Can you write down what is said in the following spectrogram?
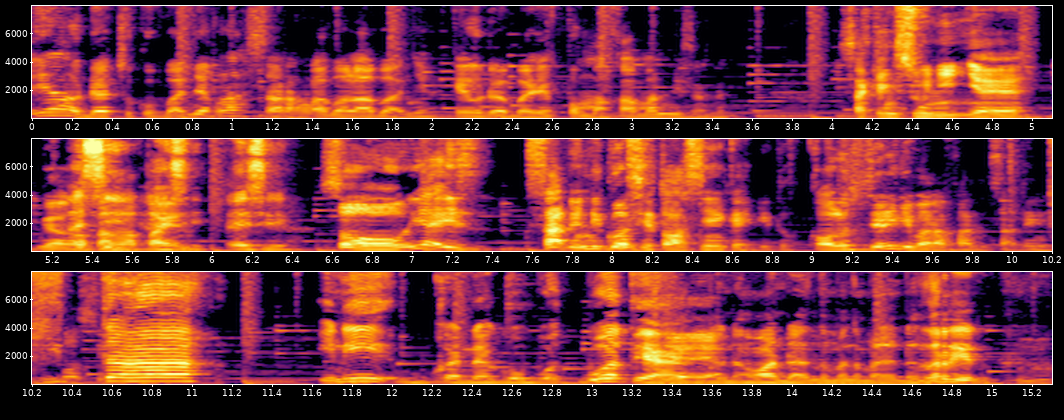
ya udah cukup banyak lah sarang laba-labanya. Kayak udah banyak pemakaman di sana. Saking sunyinya ya nggak ngapa-ngapain. so ya is- saat ini gue situasinya kayak gitu. Kalau sendiri gimana Van saat ini situasinya? Kita ini bukannya gue buat-buat ya Iya, iya. Gunawan dan teman-teman yang dengerin Hmm.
